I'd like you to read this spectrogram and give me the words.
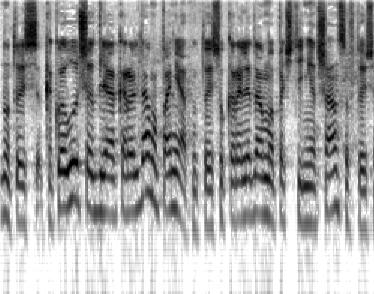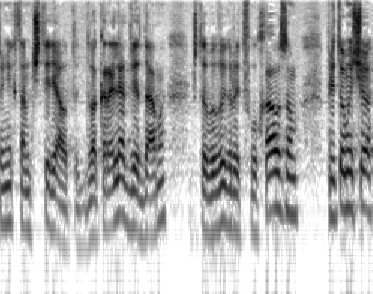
Ну, то есть, какое лучше для король дамы, понятно. То есть, у короля дамы почти нет шансов. То есть, у них там четыре аута. Два короля, две дамы, чтобы выиграть фулхаузом. Притом еще,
